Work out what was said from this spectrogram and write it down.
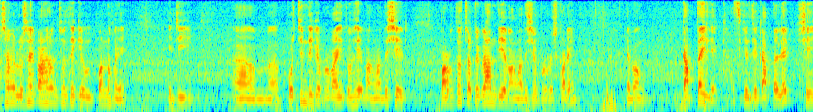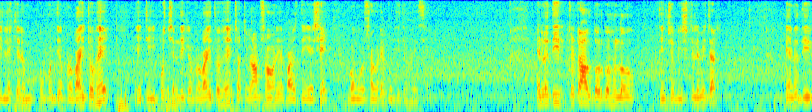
আসামের লুসাই পাহাড় অঞ্চল থেকে উৎপন্ন হয়ে এটি পশ্চিম দিকে প্রবাহিত হয়ে বাংলাদেশের পার্বত্য চট্টগ্রাম দিয়ে বাংলাদেশে প্রবেশ করে এবং কাপ্তাই লেক, আজকের যে কাপ্তাই লেক, সেই লেকের উপর দিয়ে প্রবাহিত হয়ে, এটি পশ্চিম দিকে প্রবাহিত হয়ে চট্টগ্রাম শহরের পাশ দিয়ে এসে বঙ্গোপসাগরে পতিত হয়েছে। এ নদীর টোটাল দৈর্ঘ্য হলো তিনশো বিশ কিলোমিটার। এ নদীর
